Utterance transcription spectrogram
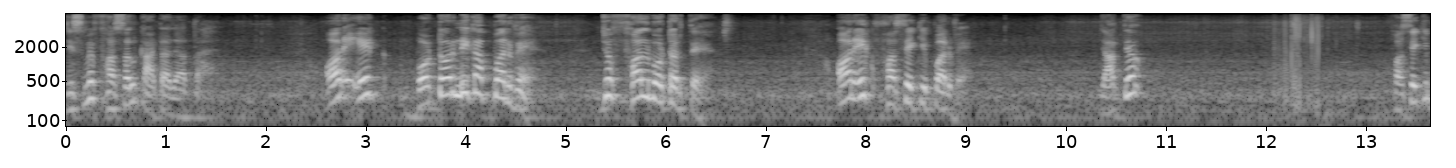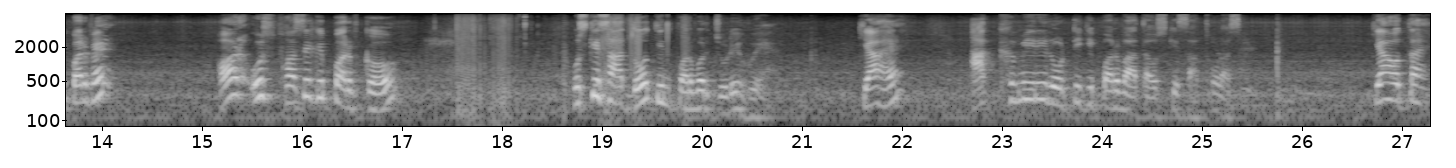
जिसमें फ़सल काटा जाता है। और एक बटोरने का पर्व है, जो फल बटोरते हैं। और एक फसे की पर्व है। जानते हो? फसे की पर्व है, और उस फसे के पर्व को, उसके साथ दो तीन पर्व जुड़े हुए हैं। क्या है? अखमीरी रोटी की पर्व आता है उसके साथ थोड़ा सा। क्या होता है?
